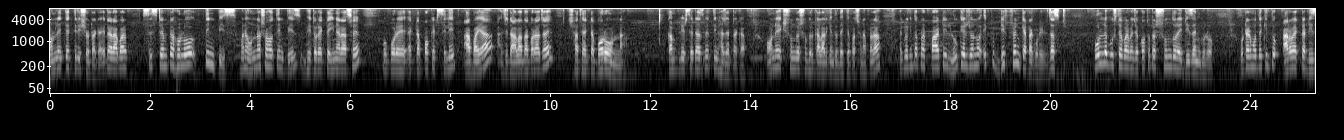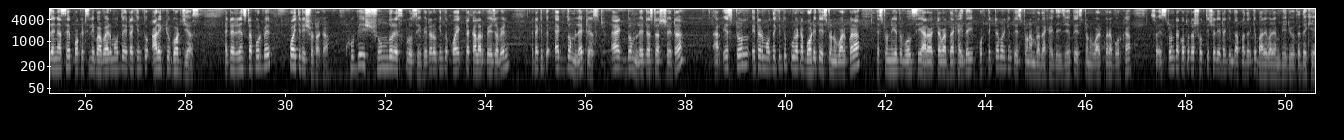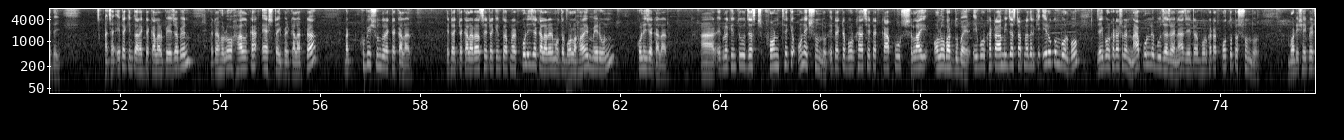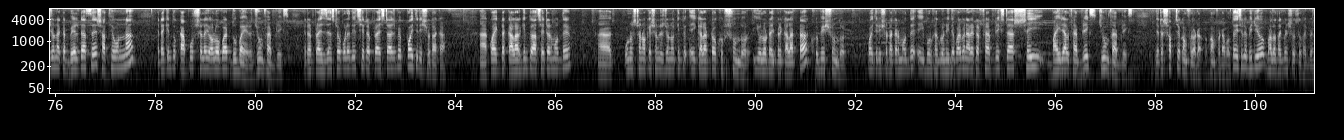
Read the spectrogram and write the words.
অনলি তেত্রিশশো টাকা। এটার আবার সিস্টেমটা হলো তিন পিস মানে সহ তিন পিস ভিতরে একটা ইনার আছে, উপরে একটা পকেট স্লিপ আবায়া, যেটা আলাদা করা যায়, সাথে একটা বড় ওড়না। কমপ্লিট সেট আসবে তিন হাজার টাকা। অনেক সুন্দর সুন্দর কালার কিন্তু দেখতে পাচ্ছেন আপনারা। এগুলো কিন্তু আপনার পার্টি লুকের জন্য একটু ডিফারেন্ট ক্যাটাগরির জাস্ট পড়লে বুঝতে পারবেন যে কতটা সুন্দর এই ডিজাইনগুলো। ওটার মধ্যে কিন্তু আরও একটা ডিজাইন আছে পকেট স্লিপ বাবায়ের মধ্যে। এটা কিন্তু আরেকটু গর্জিয়াস এটার রেঞ্জটা পড়বে পঁয়ত্রিশশো টাকা। খুবই সুন্দর এক্সক্লুসিভ এটারও কিন্তু কয়েকটা কালার পেয়ে যাবেন। এটা কিন্তু একদম লেটেস্ট একদম লেটেস্ট আসছে এটা। আর স্টোন এটার মধ্যে কিন্তু পুরোটা বডিতে স্টোন ওয়ার্ক করা। স্টোন নিয়ে তো বলছি আরও একটা বার দেখাই দেয় প্রত্যেকটা বার কিন্তু স্টোন আমরা দেখাই দেই, যেহেতু স্টোন ওয়ার্ক করা বোরখা। সো স্টোনটা কতটা শক্তিশালী এটা কিন্তু আপনাদেরকে বারে বারে আমি ভিডিওতে দেখিয়ে দেই। আচ্ছা এটা কিন্তু আরেকটা কালার পেয়ে যাবেন। এটা হলো হালকা অ্যাশ টাইপের কালারটা বাট খুবই সুন্দর একটা কালার এটা একটা কালার আছে, এটা কিন্তু আপনার কলিজা কালারের মতো বলা হয় মেরুন কলিজা কালার আর এগুলো কিন্তু জাস্ট ফন্ট থেকে অনেক সুন্দর। এটা একটা বোরখা আছে, এটা কাপড় সেলাই অল ওভার দুবাইয়ের। এই বোরখাটা আমি জাস্ট আপনাদেরকে এরকম বলব, যে এই বোরখাটা আসলে না পরলে বোঝা যায় না যে এটার বোরখাটা কতটা সুন্দর। বডি শেপের জন্য একটা বেল্ট আছে, সাথে ওন্না এটা কিন্তু কাপড় সেলাই অল ওভার দুবাইয়ের জুম ফ্যাব্রিক্স এটার প্রাইস রেঞ্জটাও বলে দিচ্ছি, এটার প্রাইসটা আসবে পঁয়ত্রিশশো টাকা। কয়েকটা কালার কিন্তু আছে এটার মধ্যে। অনুষ্ঠান অকেশনের জন্য কিন্তু এই কালারটাও খুব সুন্দর। ইয়েলো টাইপের কালারটা খুবই সুন্দর। পঁয়ত্রিশশো টাকার মধ্যে এই বোরখাগুলো নিতে পারবেন। আর এটার ফ্যাব্রিক্সটা, সেই ভাইরাল ফ্যাব্রিক্স, জুম ফ্যাব্রিক্স, যেটা সবচেয়ে কমফোর্টা কমফোর্টেবল তো এই ছিল ভিডিও, ভালো থাকবেন, সুস্থ থাকবেন।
